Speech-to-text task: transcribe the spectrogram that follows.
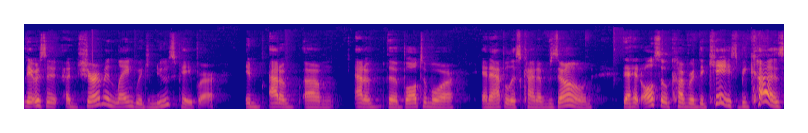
There was a, a German language newspaper in out of um, out of the Baltimore Annapolis kind of zone that had also covered the case because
